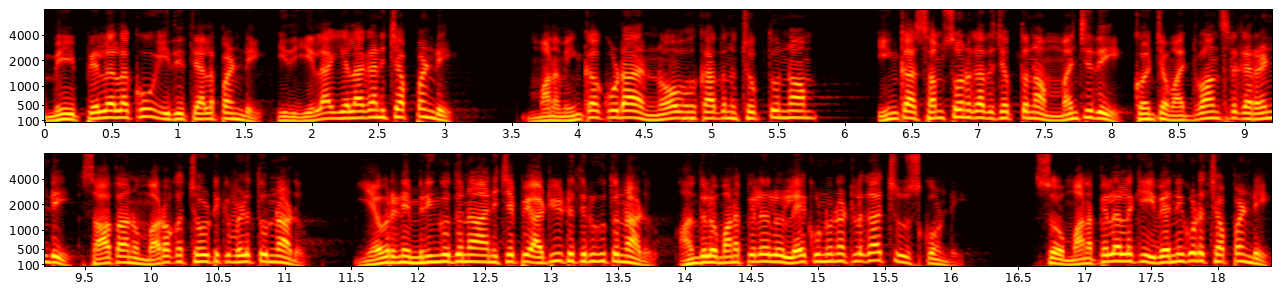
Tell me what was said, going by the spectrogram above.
మీ పిల్లలకు ఇది తెలపండి. ఇది ఇలా ఇలాగని చెప్పండి. మనం ఇంకా కూడా నోవహ కథను చెప్తున్నాం. ఇంకా సంసోను కథ చెప్తున్నాం. మంచిది. కొంచెం అడ్వాన్స్డ్గా రండి. సాతాను మరొక చోటికి వెళుతున్నాడు. ఎవరిని మిరింగుదునా అని చెప్పి అటు ఇటు తిరుగుతున్నాడు. అందులో మన పిల్లలు లేకుండునట్లుగా చూసుకోండి. సో మన పిల్లలకి ఇవన్నీ కూడా చెప్పండి.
